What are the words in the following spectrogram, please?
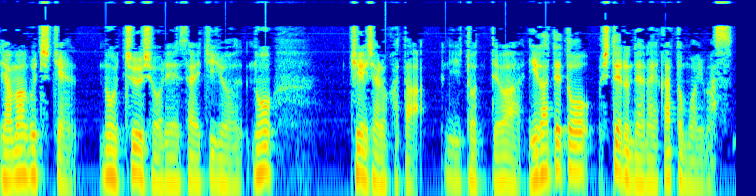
ー、山口県の中小零細企業の経営者の方にとっては苦手としてるんではないかと思います。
